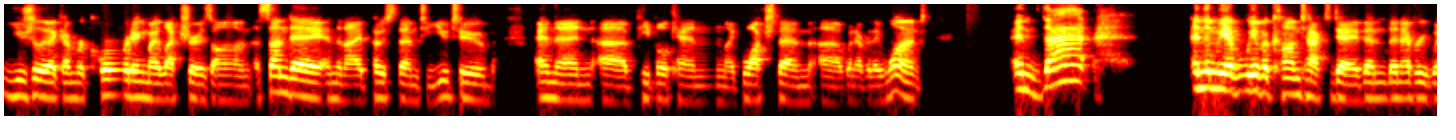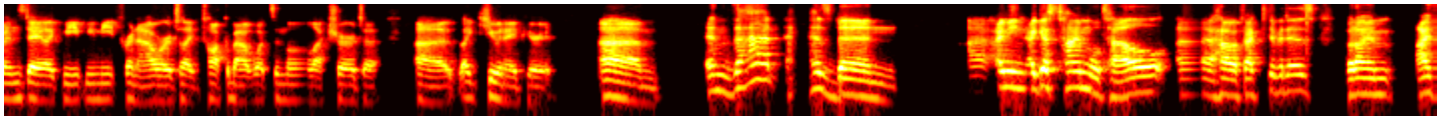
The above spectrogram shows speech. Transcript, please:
usually like i'm recording my lectures on a sunday and then i post them to youtube and then uh, people can like watch them uh, whenever they want. and that and then we have we have a contact day then then every wednesday like we we meet for an hour to like talk about what's in the lecture to uh like q&a period um and that has been i mean i guess time will tell uh, how effective it is but i'm i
